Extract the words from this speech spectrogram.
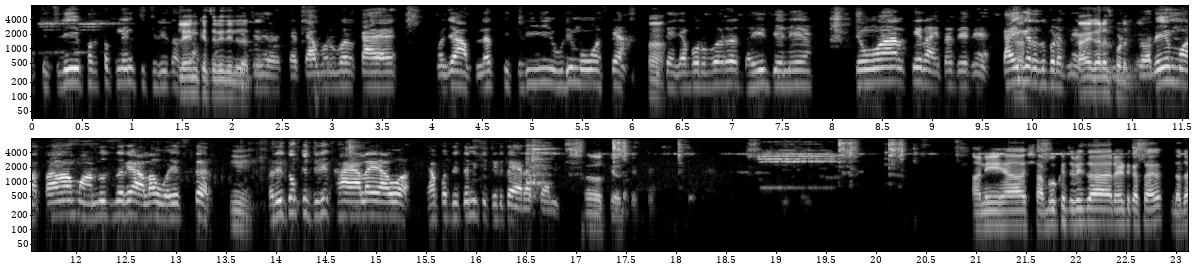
खिचडी फक्त प्लेन खिचडी प्लेन खिचडी दिली जाते त्या- त्याबरोबर काय म्हणजे आपल्यात खिचडी एवढी मऊ असते हा. त्याच्याबरोबर दही देणे किंवा ते रायता देणे काही हा. गरज पडत नाही काय गरज पडत नाही जरी आता माणूस जरी आला वयस्कर हम्म. तरी तो खिचडी खायला यावं या पद्धतीने खिचडी तयार असते. ओके ओके ओके आणि ह्या शाबू खिचडीचा रेट कसा आहे दादा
